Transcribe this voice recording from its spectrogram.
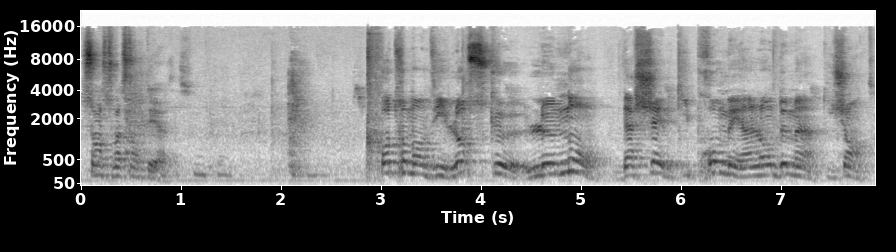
161. Autrement dit, lorsque le nom d'Hachem qui promet un lendemain, qui chante,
